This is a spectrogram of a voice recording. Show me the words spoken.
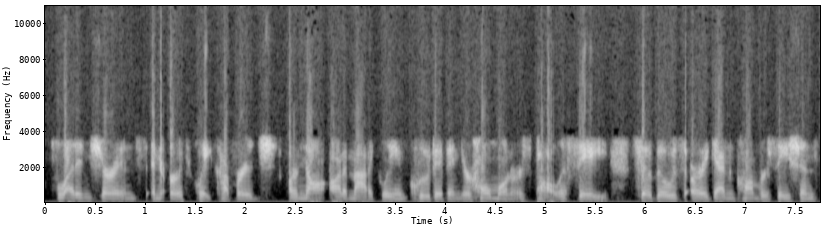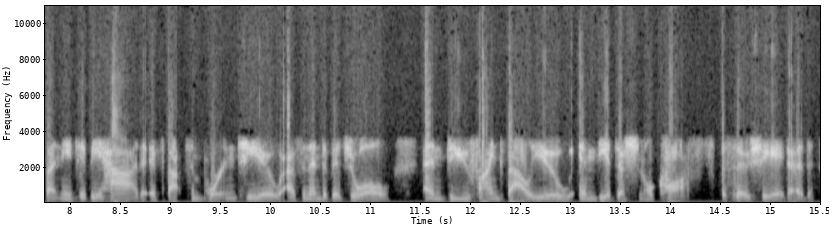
flood insurance and earthquake coverage are not automatically included in your homeowner's policy. So those are again conversations that need to be had if that's important to you as an individual and do you find value in the additional costs associated.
